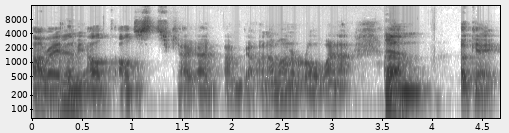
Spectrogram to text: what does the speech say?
All right, let me. I'll. I'll just. I, I, I'm going. I'm on a roll. Why not? Um, okay.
